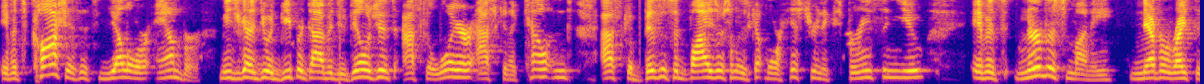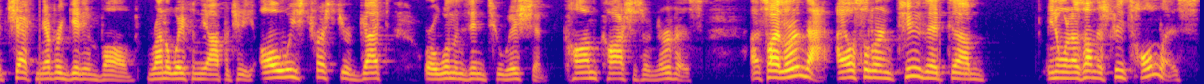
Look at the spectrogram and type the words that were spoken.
If it's cautious, it's yellow or amber. It means you got to do a deeper dive of due diligence, ask a lawyer, ask an accountant, ask a business advisor, somebody who's got more history and experience than you. If it's nervous money, never write the check, never get involved, run away from the opportunity. Always trust your gut or a woman's intuition, calm, cautious, or nervous. Uh, so I learned that. I also learned too that, um, you know, when I was on the streets homeless,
